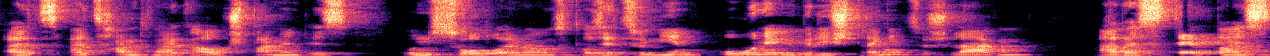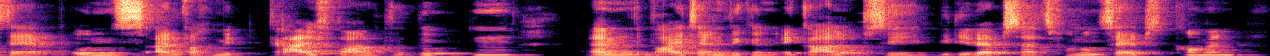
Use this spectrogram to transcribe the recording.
als, als Handwerker auch spannend ist. Und so wollen wir uns positionieren, ohne über die Stränge zu schlagen, aber Step by Step uns einfach mit greifbaren Produkten ähm, weiterentwickeln, egal ob sie wie die Websites von uns selbst kommen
